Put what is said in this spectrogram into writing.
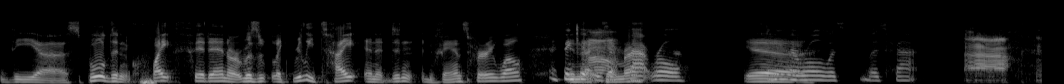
the uh, spool didn't quite fit in, or it was like really tight and it didn't advance very well. I think In it was camera? a fat roll. I think Yeah. the roll was was fat. Ah, yeah,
